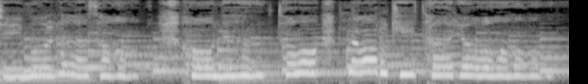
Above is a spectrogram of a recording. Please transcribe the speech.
될지 몰라서 오늘도 너를 기다려.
